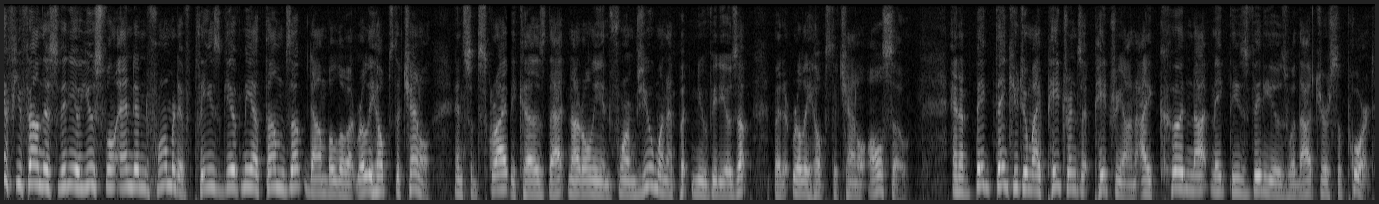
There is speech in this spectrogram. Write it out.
If you found this video useful and informative, please give me a thumbs up down below. It really helps the channel. And subscribe because that not only informs you when I put new videos up, but it really helps the channel also. And a big thank you to my patrons at Patreon. I could not make these videos without your support.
